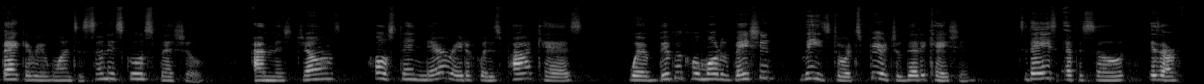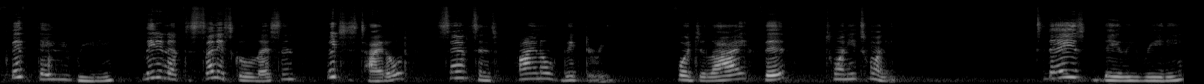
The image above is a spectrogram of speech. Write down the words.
back, everyone, to Sunday School Special. I'm Miss Jones, host and narrator for this podcast where biblical motivation leads towards spiritual dedication. Today's episode is our fifth daily reading leading up to Sunday School lesson, which is titled Samson's Final Victory for July 5th, 2020. Today's daily reading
